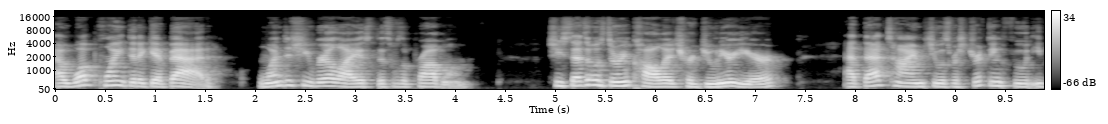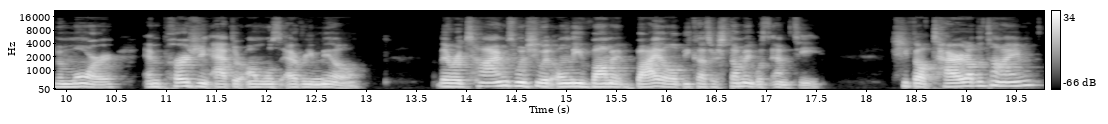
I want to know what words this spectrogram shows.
at what point did it get bad? When did she realize this was a problem? She says it was during college, her junior year. At that time, she was restricting food even more and purging after almost every meal. There were times when she would only vomit bile because her stomach was empty. She felt tired all the time,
